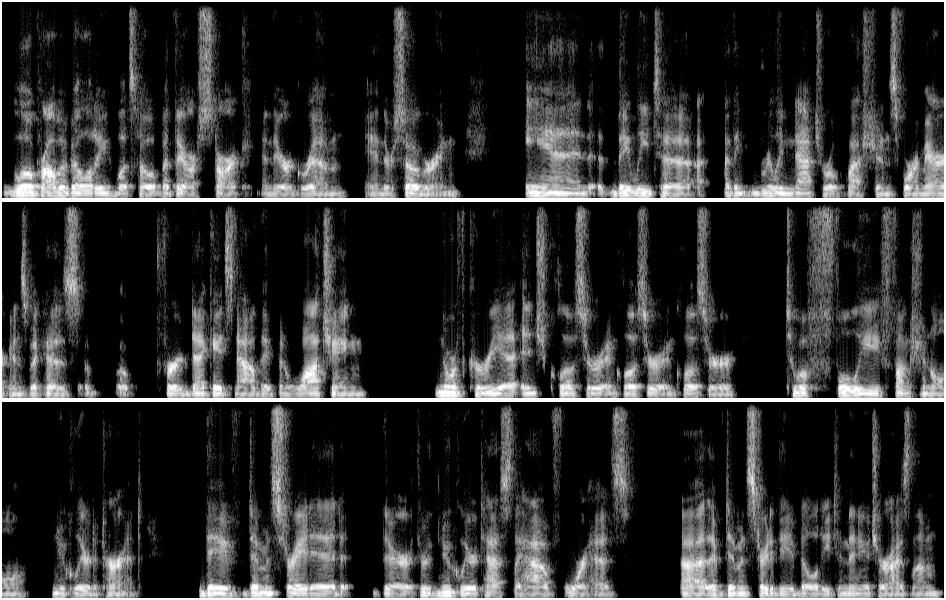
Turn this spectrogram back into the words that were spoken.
low probability, let's hope, but they are stark and they are grim and they're sobering and they lead to i think really natural questions for americans because uh, for decades now they've been watching north korea inch closer and closer and closer to a fully functional nuclear deterrent. They've demonstrated their through nuclear tests they have warheads. Uh, they've demonstrated the ability to miniaturize them.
